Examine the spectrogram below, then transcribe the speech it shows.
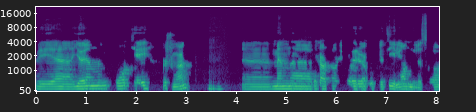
Vi eh, gjør en OK førsteomgang. Eh, men eh, det er klart når vi får det røde kortet tidlig i andre, så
